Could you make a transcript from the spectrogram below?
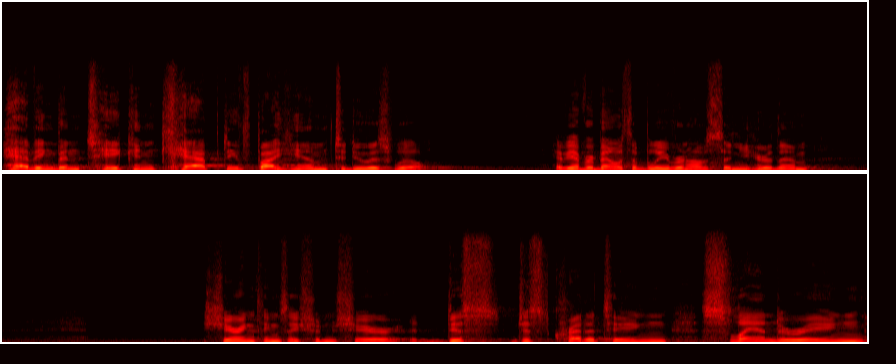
having been taken captive by him to do his will. Have you ever been with a believer and all of a sudden you hear them sharing things they shouldn't share, dis, discrediting, slandering,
